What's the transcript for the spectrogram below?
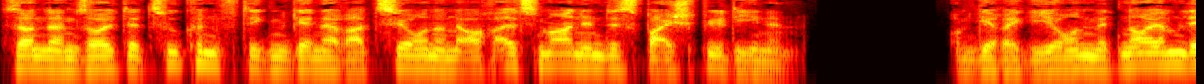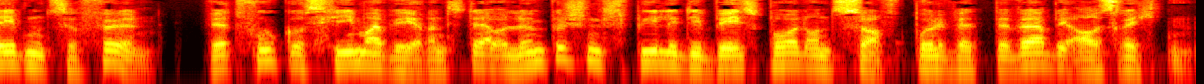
sondern sollte zukünftigen Generationen auch als mahnendes Beispiel dienen. Um die Region mit neuem Leben zu füllen, wird Fukushima während der Olympischen Spiele die Baseball- und Softball-Wettbewerbe ausrichten.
